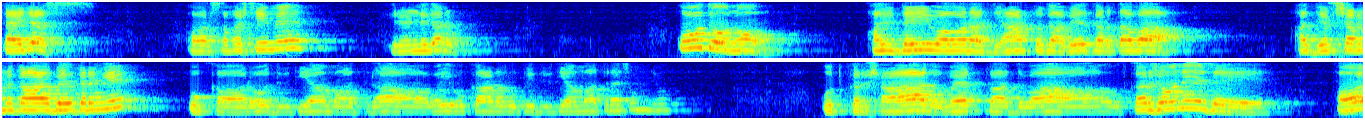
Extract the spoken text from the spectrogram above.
तेजस। और समष्टि में हिरण्यगर्भ। वो दोनों अधिदैव और अध्यात्म का भेद करता हुआ अध्यक्ष में कहा भेद करेंगे। उकारो द्वितीय मात्रा। वही उकार रूपी द्वितीय मात्रा समझो। उत्कर्षाद उभयत्वा उत्कर्ष होने से और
